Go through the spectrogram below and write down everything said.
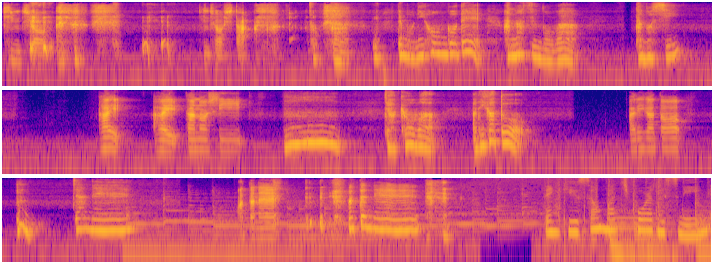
緊張。緊張した。そっか。えでも日本語で話すのは楽しい？はい、はい、楽しい。うーんじゃあ今日はありがとうありがとう。じゃあねまたねまたね Thank you so much for listening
